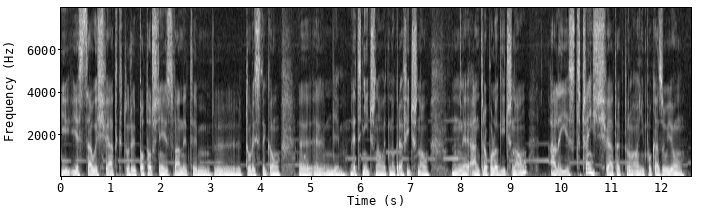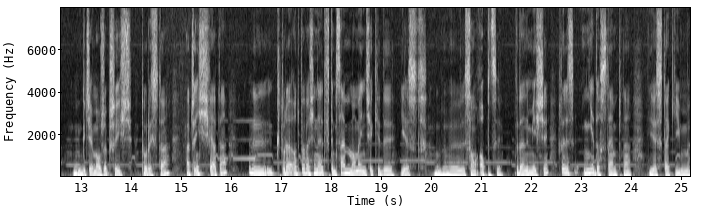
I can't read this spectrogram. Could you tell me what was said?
i jest cały świat, który potocznie jest zwany tym y, turystyką y, y, wiem, etniczną, etnograficzną, y, antropologiczną, ale jest część świata, którą oni pokazują, gdzie może przyjść turysta, a część świata, y, która odbywa się nawet w tym samym momencie, kiedy jest, y, są obcy w danym mieście, która jest niedostępna, jest takim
